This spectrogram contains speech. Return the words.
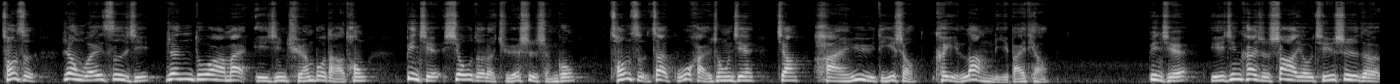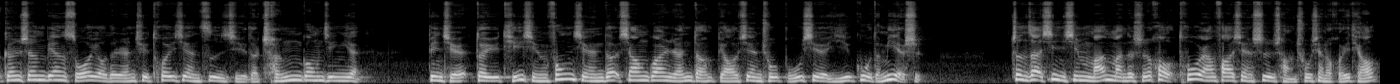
从此认为自己任督二脉已经全部打通，并且修得了绝世神功，从此在股海中间将罕遇敌手，可以浪里白条，并且已经开始煞有其事的跟身边所有的人去推荐自己的成功经验。并且对于提醒风险的相关人等表现出不屑一顾的蔑视，正在信心满满的时候，突然发现市场出现了回调。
